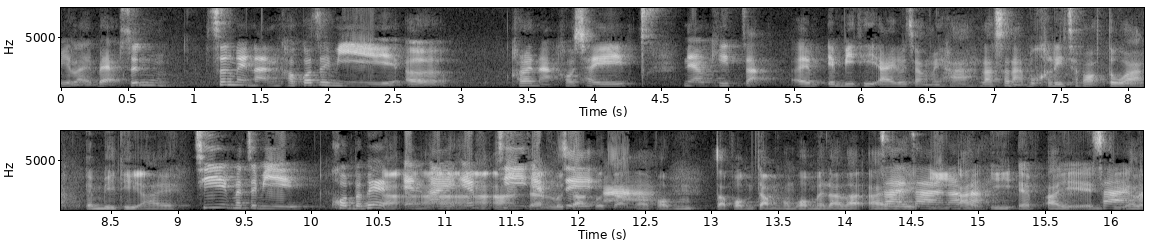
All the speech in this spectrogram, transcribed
มีหลายแบบ ซึ่งซึ่งในนั้นเขาก็จะมีเออเขาเรียกนะเขาใช้แนวคิดจากเอ่อ MBTI รู้จักไหมคะ ลักษณะบุคลิกเฉพาะตัว MBTI ที่มันจะมีคนประเภทอ่า N อ่า I อ่า F อ่า G จะ F รู้ J จักรู้จักแต่ผมแต่ผมจำของผมไม่ได้ละ I ใช่ E ใช่นะ I คะ E F I N ใช่ G ค่ะอะไร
